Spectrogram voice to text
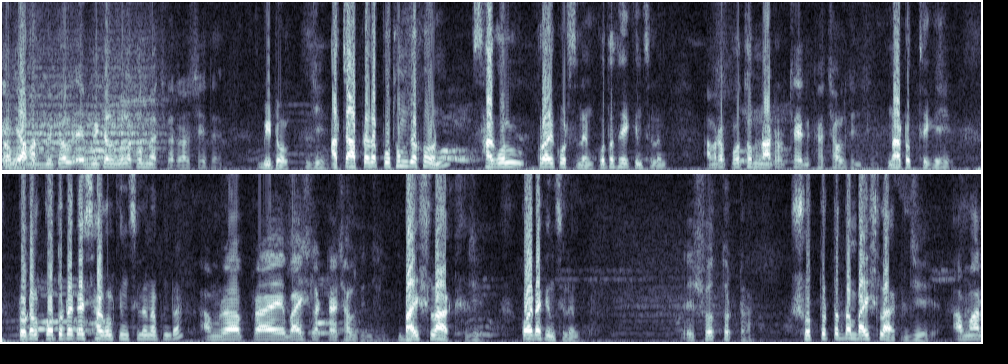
এই যে আমার বিটল এই বিটলগুলো খুব ম্যাচ করে রাজশাহীতে। বিটল। জি। আচ্ছা আপনারা প্রথম যখন ছাগল ক্রয় করছিলেন কোথা থেকে কিনছিলেন? আমরা প্রথম নাটোর থেকে ছাগল কিনছিলাম। নাটক থেকে? জি। টোটাল কত টাকায় ছাগল কিনছিলেন আপনারা? আমরা প্রায় বাইশ লাখ টাকা ছাগল কিনছিলাম। বাইশ লাখ? জি। কয়টা কিনছিলেন? এই সত্তরটা। সত্তরটার দাম বাইশ লাখ? জি। আমার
